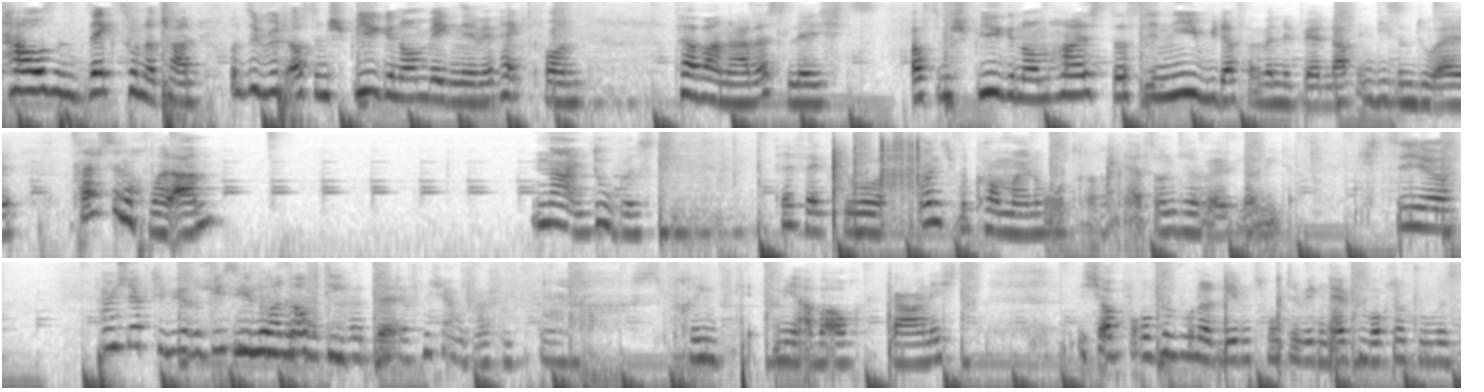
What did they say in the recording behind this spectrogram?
1600 Schaden. Und sie wird aus dem Spiel genommen wegen dem Effekt von Verbanner des Lichts. Aus dem Spiel genommen heißt, dass sie nie wieder verwendet werden darf in diesem Duell. Greifst du nochmal an? Nein, du bist. Perfekt, du. Und ich bekomme meine Rotdrachen Erzunterweltler wieder. Ich ziehe. Und ich aktiviere diese Spiele Karte auf die. der- Ich darf nicht angreifen. Das bringt mir aber auch gar nichts. Ich opfere 500 Lebenspunkte wegen Elfenbox und du bist.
